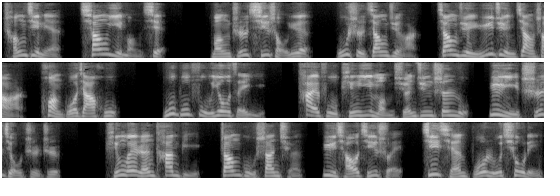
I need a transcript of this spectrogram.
成既免，羌义猛谢。猛执其手曰：吾是将军耳。将军于郡将上耳，况国家乎？吾不负忧贼矣。太傅平以猛玄军深入，欲以持久制之。平为人贪鄙，张固山泉，欲桥汲水，积前薄如丘陵，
